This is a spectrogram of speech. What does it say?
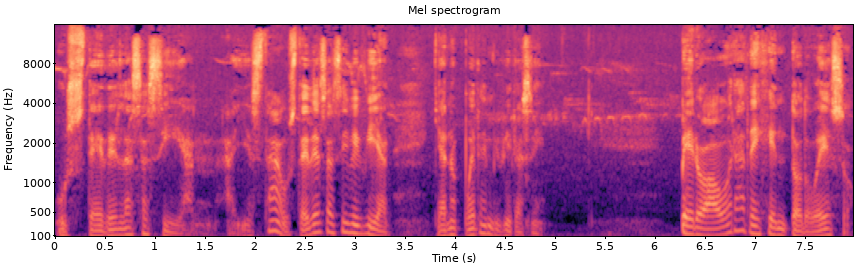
ustedes las hacían. Ahí está, ustedes así vivían, ya no pueden vivir así. Pero ahora dejen todo eso,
